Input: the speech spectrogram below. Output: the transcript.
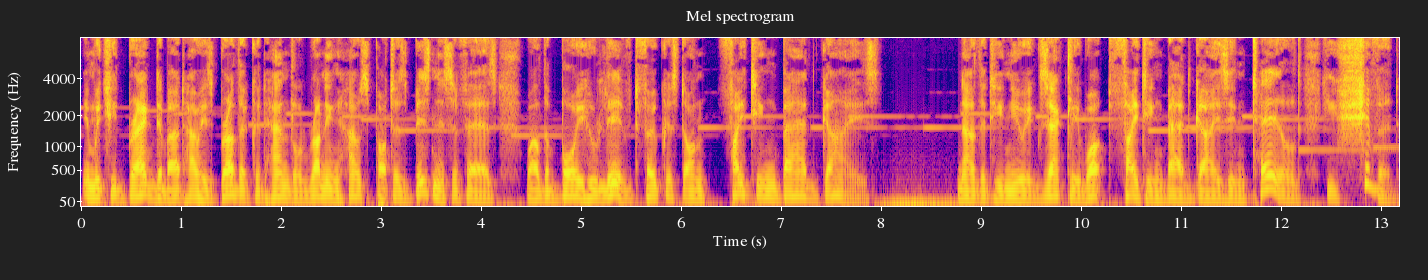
in which he'd bragged about how his brother could handle running House Potter's business affairs, while the boy who lived focused on fighting bad guys. Now that he knew exactly what fighting bad guys entailed, he shivered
